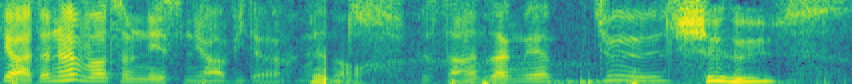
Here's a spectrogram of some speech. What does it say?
Ja, dann hören wir uns im nächsten Jahr wieder. Und Genau. Bis dahin sagen wir Tschüss. Tschüss.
